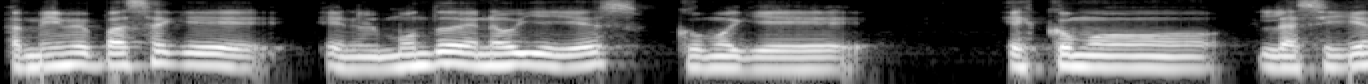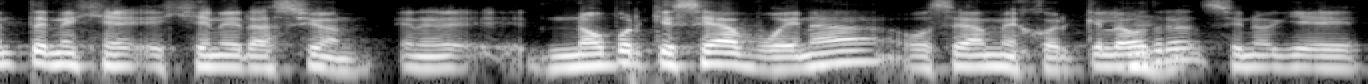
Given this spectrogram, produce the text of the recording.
a mí me pasa que en el mundo de Node.js, como que es como la siguiente generación. no porque sea buena o sea mejor que la otra, sino que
